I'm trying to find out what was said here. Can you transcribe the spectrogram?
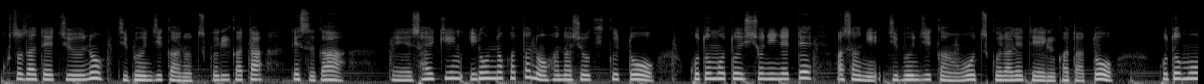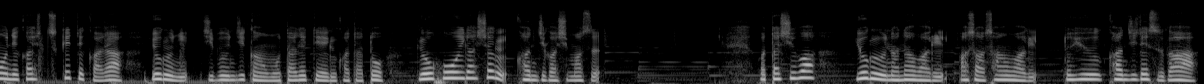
子育て中の自分時間の作り方ですが、えー、最近いろんな方のお話を聞くと子供と一緒に寝て朝に自分時間を作られている方と子供を寝かしつけてから夜に自分時間を持たれている方と両方いらっしゃる感じがします。私は夜7割朝3割という感じですが、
